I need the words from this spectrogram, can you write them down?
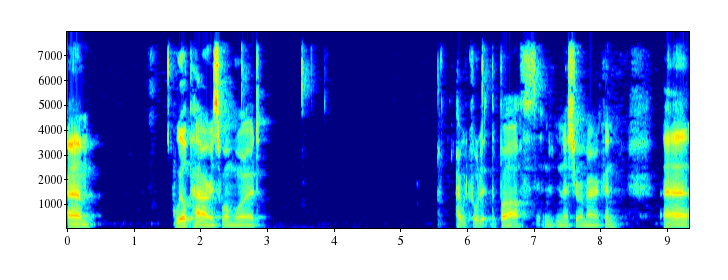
Um, willpower is one word. I would call it the bath, unless you're American. Uh,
